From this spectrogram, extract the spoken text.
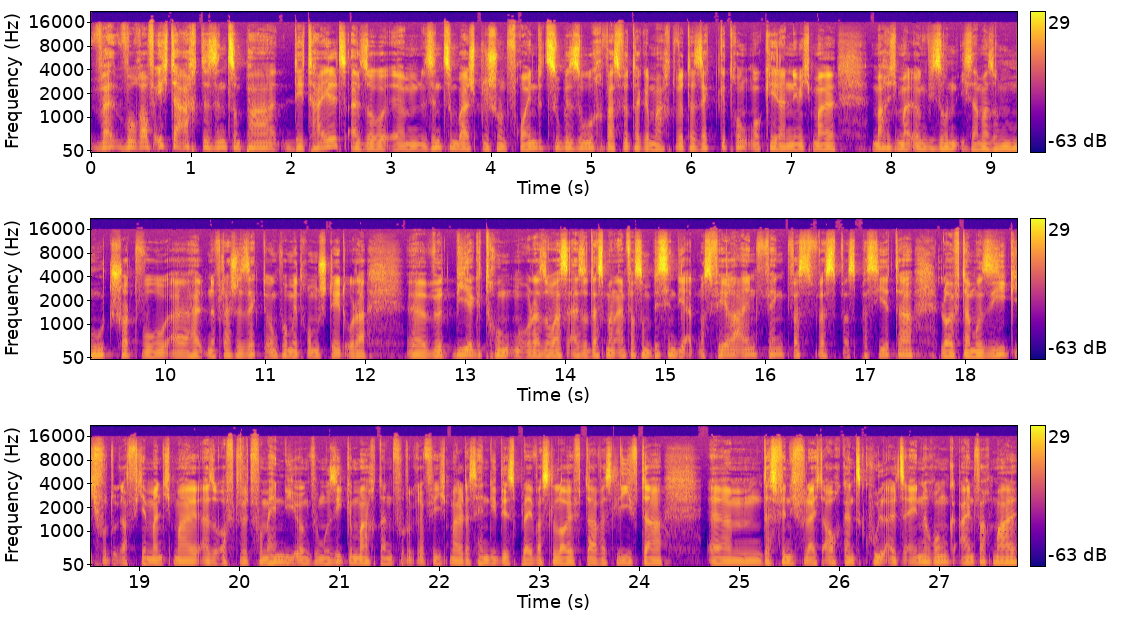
worauf ich da achte, sind so ein paar Details. Also ähm, sind zum Beispiel schon Freunde zu Besuch. Was wird da gemacht? Wird da Sekt getrunken? Okay, dann nehme ich mal, mache ich mal irgendwie so ein, ich sag mal, so ein Moodshot, wo äh, halt eine Flasche Sekt irgendwo mit rumsteht oder äh, wird Bier getrunken oder sowas. Also, dass man einfach so ein bisschen die Atmosphäre einfängt. Was, was, was passiert da? Läuft da Musik? Ich fotografiere manchmal, also oft wird vom Handy irgendwie Musik gemacht, dann fotografiere ich mal das Handy-Display, was läuft da, was lief da. Ähm, das finde ich vielleicht auch ganz cool als Erinnerung, einfach mal,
